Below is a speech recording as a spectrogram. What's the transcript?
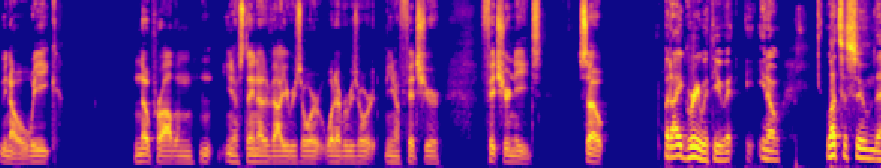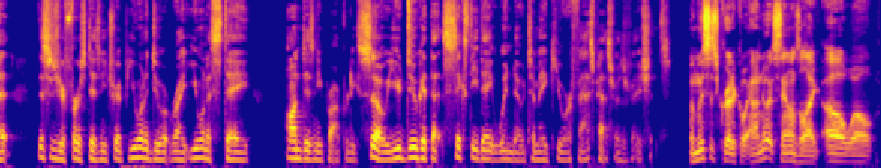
you know, a week, no problem. You know, staying at a value resort, whatever resort, you know, fits your, fits your needs. So, but I agree with you. It, you know, let's assume that this is your first Disney trip. You want to do it right. You want to stay on Disney property. So you do get that 60 day window to make your fast pass reservations. And this is critical. And I know it sounds like, oh, well,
